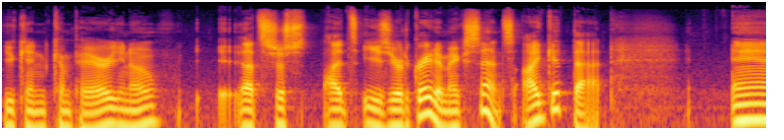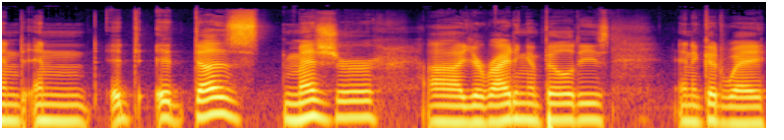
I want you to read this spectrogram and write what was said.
You can compare, you know, that's just, it's easier to grade. It makes sense. I get that. And, and it, it does measure uh, your writing abilities in a good way,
